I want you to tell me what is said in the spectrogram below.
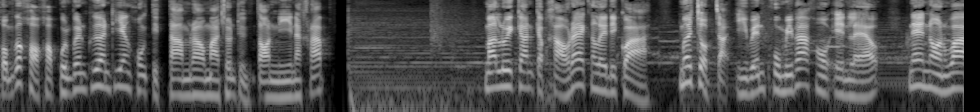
ผมก็ขอขอบคุณเพื่อนๆ ที่ยังคงติดตามเรามาจนถึงตอนนี้นะครับ มาลุยกันกับข่าวแรกกันเลยดีกว่า เมื่อจบจากอีเวนต์ภูมิภาคโฮเอ็นแล้ว แน่นอนว่า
